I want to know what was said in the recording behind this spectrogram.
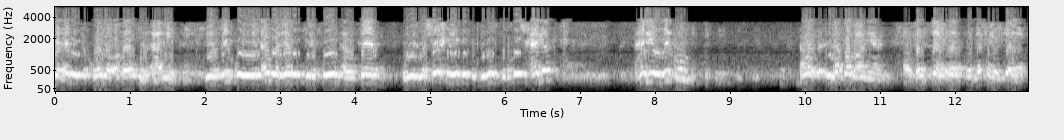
شهادة إخواننا وأخواتنا القاعدين. يرضيكم إن الأول ياخد تليفون أو تاب والمشايخ اللي في الدروس ما تاخدش حاجة؟ هل يرضيكم؟ أو لا طبعا يعني. لكم الجنة.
